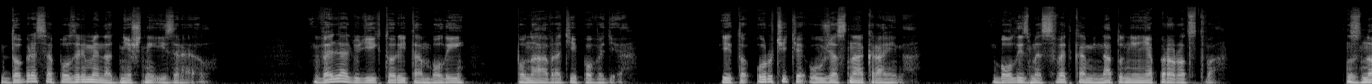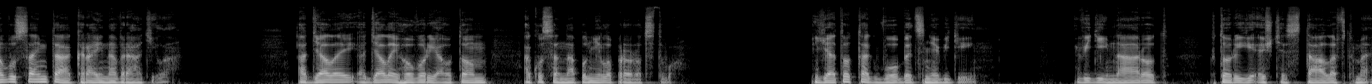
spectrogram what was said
Dobre sa pozrime na dnešný Izrael. Veľa ľudí, ktorí tam boli, po návrate povedia. Je to určite úžasná krajina. Boli sme svetkami naplnenia proroctva. Znovu sa im tá krajina vrátila. A ďalej a ďalej hovoria o tom, ako sa naplnilo proroctvo. Ja to tak vôbec nevidím. Vidím národ, ktorý je ešte stále v tme.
